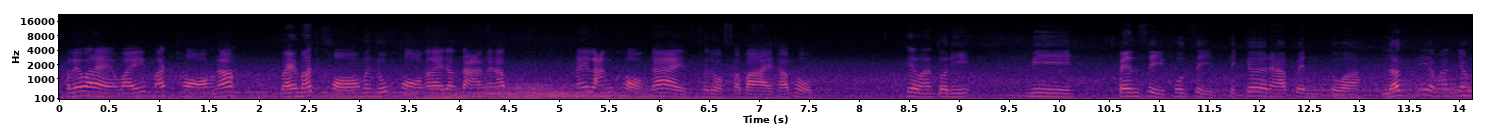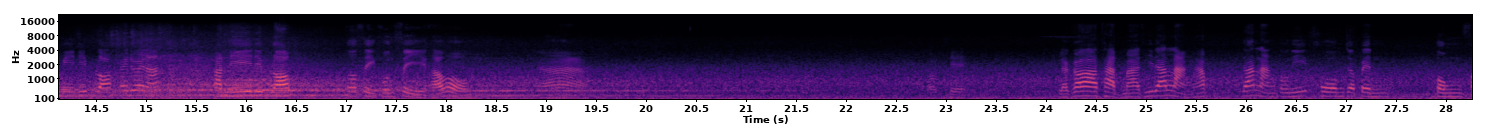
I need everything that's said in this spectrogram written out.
เขาเรียกว่าอะไรไว้มัดของเนาะไว้มัดของบรรทุกของอะไรต่างๆนะครับ ให้ล้างของได้สะดวกสบายครับผมที่สำคัญตัวนี้มี เป็น4คูณ4สติกเกอร์นะครับ เป็นตัวแล้วที่สำคัญยังมีดิฟล็อกให้ด้วยนะอันนี้ดิฟล็อกตัว4คูณ4ครับผมอ่าโอเค แล้วก็ถัดมาที่ด้านหลังครับ ด้านหลังตรงนี้โคมจะเป็นตรงไฟ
